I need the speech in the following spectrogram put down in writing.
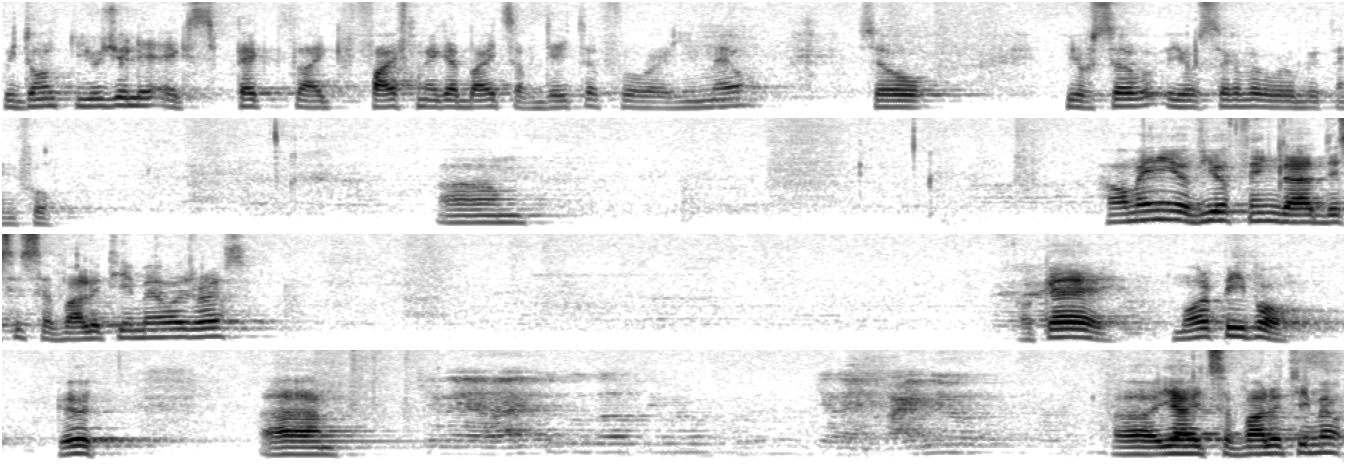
We don't usually expect like 5 megabytes of data for an email. So your, serv your server will be thankful. Um, how many of you think that this is a valid email address? Okay, more people. Good. Um, yeah, it's a valid email.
